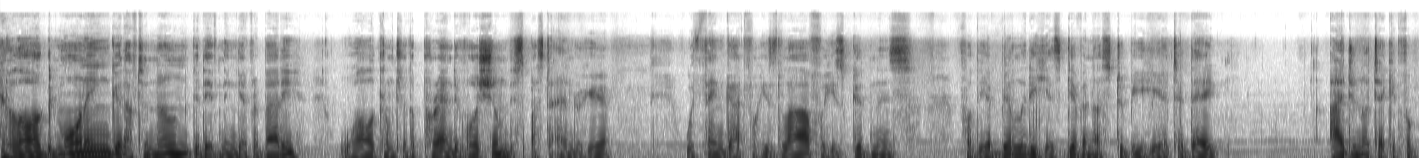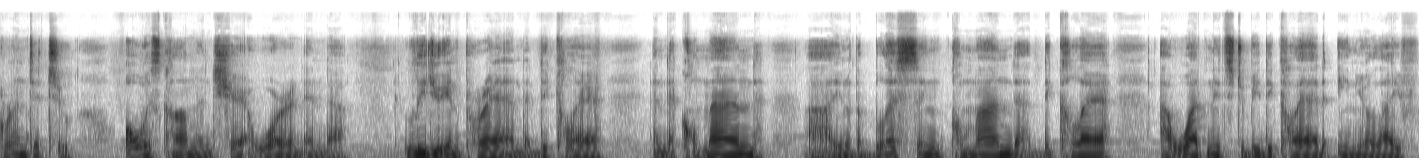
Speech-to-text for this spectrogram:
Hello, good morning, good afternoon, good evening, everybody. Welcome to the prayer and devotion. This is Pastor Andrew here. We thank God for His love, for His goodness, for the ability He has given us to be here today. I do not take it for granted to always come and share a word and uh, lead you in prayer and uh, declare and uh, command, uh, you know, the blessing, command, uh, declare uh, what needs to be declared in your life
